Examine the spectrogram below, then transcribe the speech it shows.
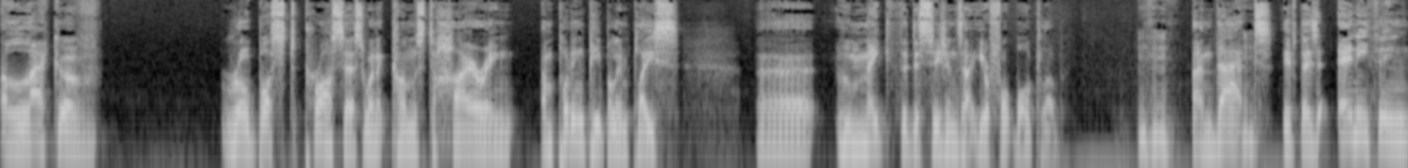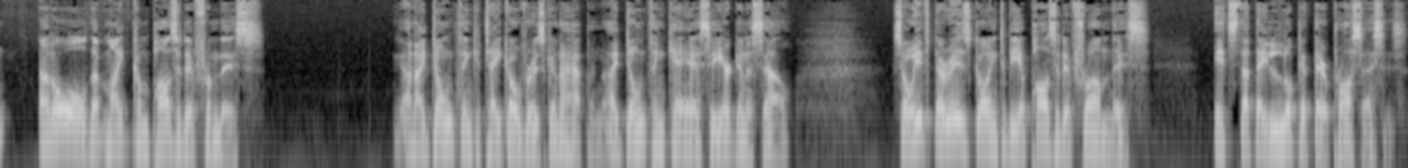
a lack of robust process when it comes to hiring and putting people in place uh, who make the decisions at your football club. Mm-hmm. And that, mm-hmm. if there's anything at all that might come positive from this, and I don't think a takeover is going to happen, I don't think KSE are going to sell. So if there is going to be a positive from this, it's that they look at their processes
